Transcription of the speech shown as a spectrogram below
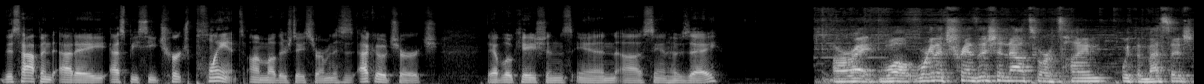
this happened at a SBC church plant on Mother's Day sermon. This is Echo Church. They have locations in uh, San Jose. All right. Well, we're going to transition now to our time with the message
